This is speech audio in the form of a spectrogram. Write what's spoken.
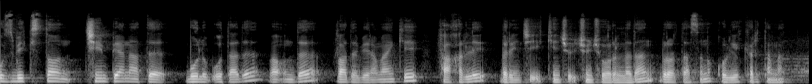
O'zbekiston chempionati bo'lib o'tadi va unda va'da beramanki, faxrli birinchi, ikkinchi, uchinchi o'rinlardan birortasini qo'lga kiritaman.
